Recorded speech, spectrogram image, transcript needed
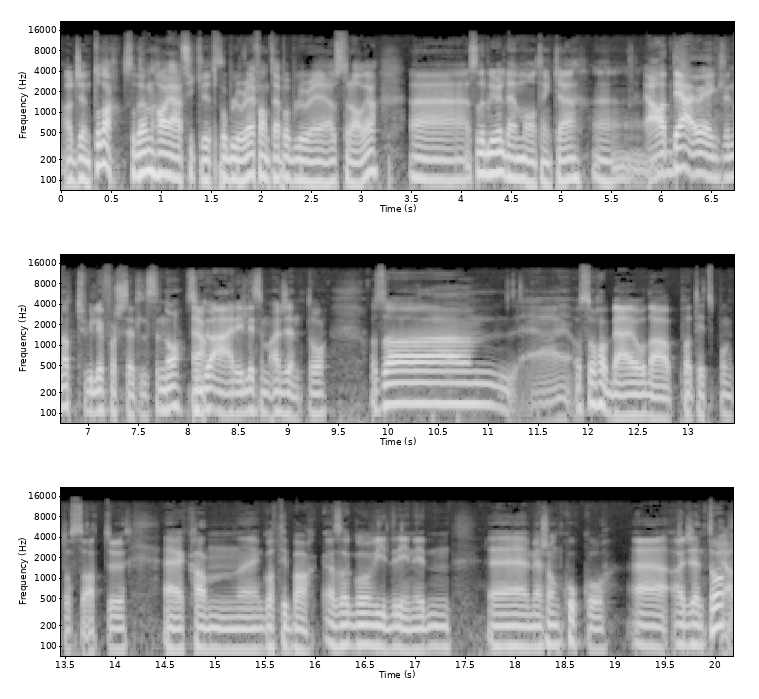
Argento. da Så den har jeg sikret på Blu-ray Fant jeg på Blu-ray i Australia. Eh, så det blir vel den nå, tenker jeg. Eh, Ja, det er jo egentlig en naturlig fortsettelse nå, som Ja. du er i liksom Argento. Og så eh, Og så håper jeg jo da på et tidspunkt også at du eh, kan gå tilbake Altså gå videre inn i den eh, mer sånn koko eh, Argento, Ja.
